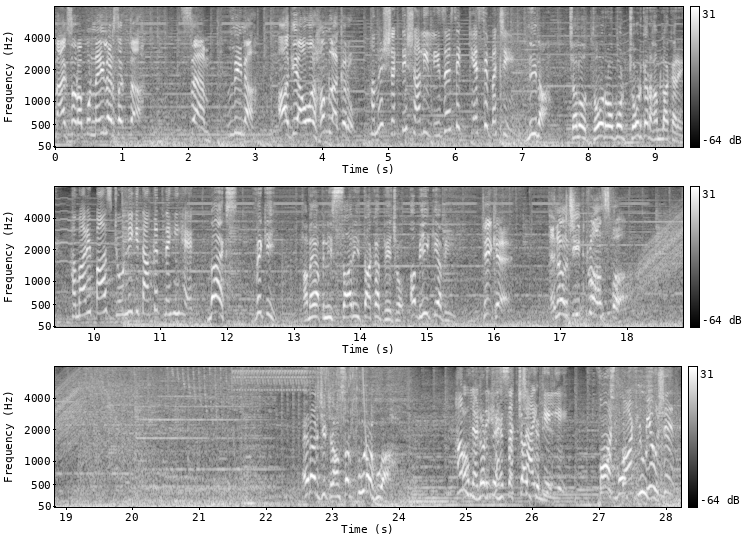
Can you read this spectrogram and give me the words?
मैक्स और अपुन नहीं लड़ सकता। सैम लीना आगे आओ और हमला करो। हमें शक्तिशाली लेजर से कैसे बचे? लीना चलो दो रोबोट जोड़कर हमला करें। हमारे पास जोड़ने की ताकत नहीं है। मैक्स विकी हमें अपनी सारी ताकत भेजो अभी के अभी। ठीक है। एनर्जी ट्रांसफ़र एनर्जी ट्रांसफ़र पूरा हुआ। हम, हम लड़ते, लड़ते हैं सच्चाई के लिए। फोर्स बॉट फ्यूजन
